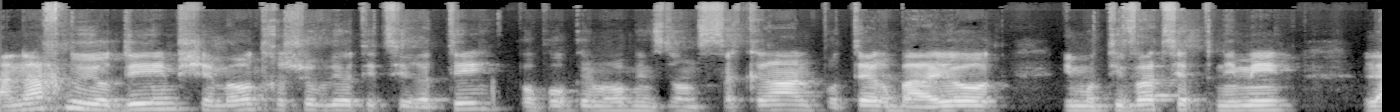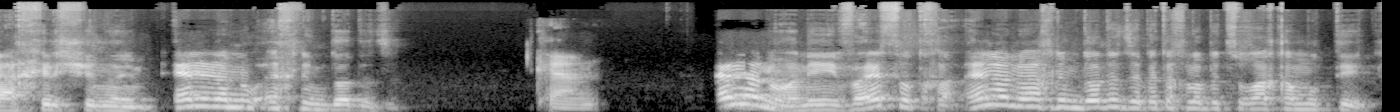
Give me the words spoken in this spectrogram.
אנחנו יודעים שמאוד חשוב להיות יצירתי, פה פוקן רובינזון סקרן, פותר בעיות, עם מוטיבציה פנימית, להכיל שינויים. אין לנו איך למדוד את זה. כן. אין לנו, אני אבאס אותך, אין לנו איך למדוד את זה, בטח לא בצורה כמותית.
